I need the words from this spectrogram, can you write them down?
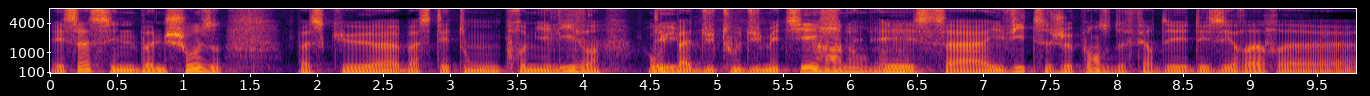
Et ça, c'est une bonne chose parce que euh, bah, c'était ton premier livre, t'es Oui. pas du tout du métier, Ah, non, non, et non. ça évite, je pense, de faire des, des erreurs euh,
